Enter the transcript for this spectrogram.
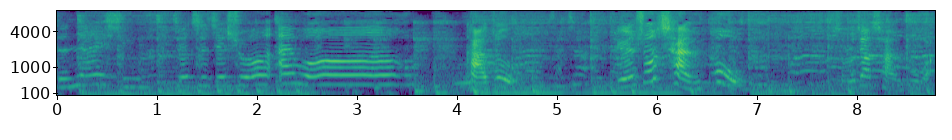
的耐心，就直接说爱我。卡住。有人说产妇，什么叫产妇啊？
